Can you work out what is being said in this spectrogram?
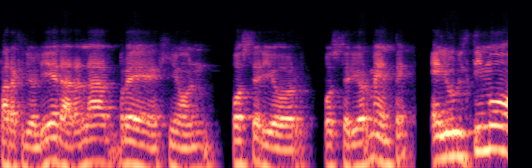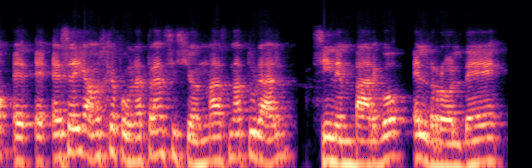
para que yo liderara la región posterior, posteriormente. El último, e, e, ese digamos que fue una transición más natural, sin embargo, el rol de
